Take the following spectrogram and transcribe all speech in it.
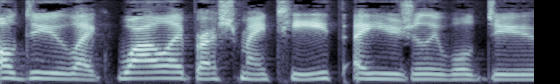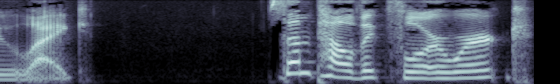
I'll do like while I brush my teeth, I usually will do like some pelvic floor work,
